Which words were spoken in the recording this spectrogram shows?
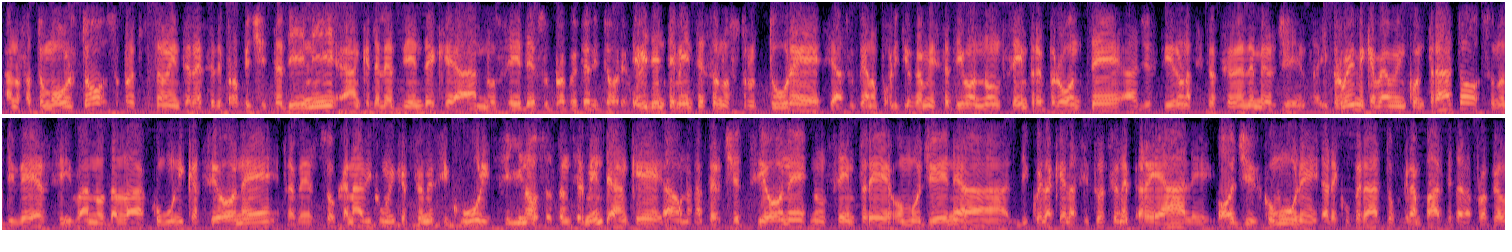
hanno fatto molto, soprattutto nell'interesse dei propri cittadini e anche delle aziende che hanno sede sul proprio territorio. Evidentemente sono strutture sia sul piano politico che amministrativo non sempre pronte a gestire una situazione d'emergenza. I problemi che abbiamo incontrato sono diversi, vanno dalla comunicazione attraverso canali di comunicazione sicuri fino sostanzialmente anche a una percezione non sempre omogenea di quella che è la situazione reale. Oggi il comune ha recuperato gran parte della propria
